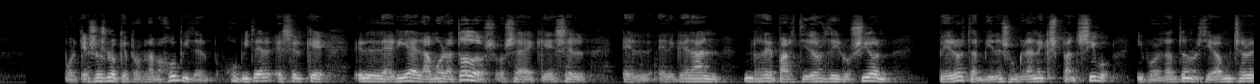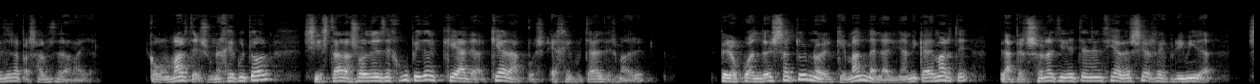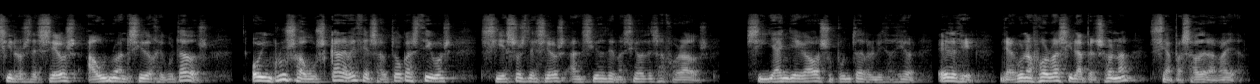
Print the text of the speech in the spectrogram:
porque eso es lo que proclama Júpiter. Júpiter es el que le haría el amor a todos, o sea, que es el, el, gran repartidor de ilusión, pero también es un gran expansivo y por lo tanto nos lleva muchas veces a pasarnos de la raya. Como Marte es un ejecutor, si está a las órdenes de Júpiter. ¿qué hará? Pues ejecutar el desmadre. Pero cuando es Saturno el que manda en la dinámica de Marte, la persona tiene tendencia a verse reprimida si los deseos aún no han sido ejecutados, o incluso a buscar a veces autocastigos si esos deseos han sido demasiado desaforados, si ya han llegado a su punto de realización. Es decir, de alguna forma si la persona se ha pasado de la raya.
